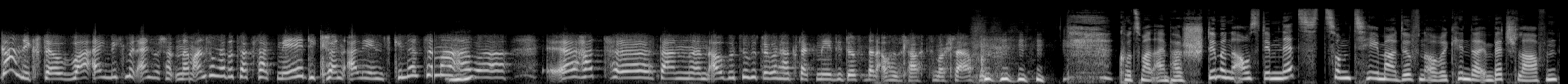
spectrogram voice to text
Gar nichts, der war eigentlich mit einverstanden. Am Anfang hat er zwar gesagt, nee, die können alle ins Kinderzimmer, mhm. aber er hat äh, dann ein Auge zugedrückt und hat gesagt, nee, die dürfen dann auch im Schlafzimmer schlafen. Kurz mal ein paar Stimmen aus dem Netz zum Thema, dürfen eure Kinder im Bett schlafen,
